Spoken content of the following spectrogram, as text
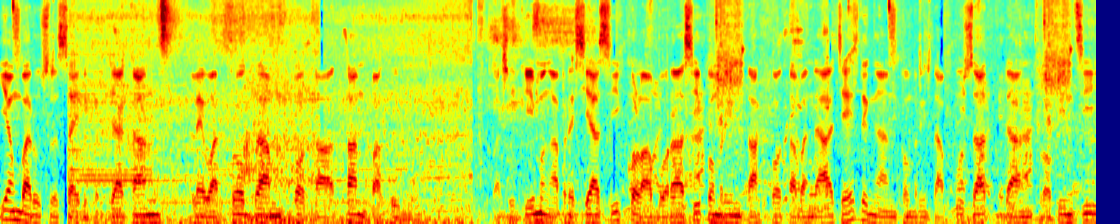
yang baru selesai dikerjakan lewat program Kota Tanpa Kumuh. Basuki mengapresiasi kolaborasi pemerintah Kota Banda Aceh dengan pemerintah pusat dan provinsi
